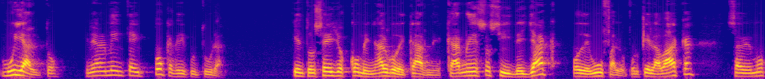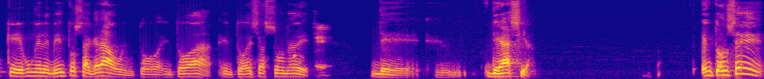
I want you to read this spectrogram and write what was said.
muy alto, generalmente hay poca agricultura. Y entonces ellos comen algo de carne. Carne, eso sí, de yak o de búfalo, porque la vaca sabemos que es un elemento sagrado en, en, toda, en toda esa zona de, de, de Asia. Entonces.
